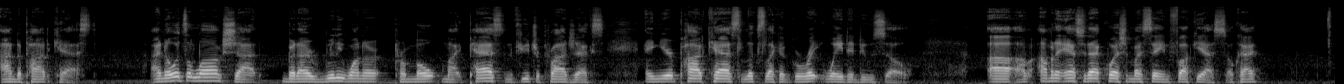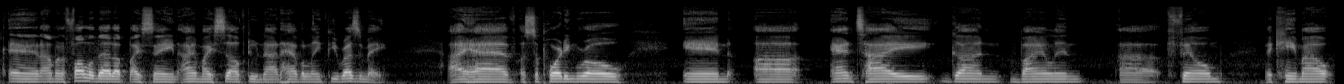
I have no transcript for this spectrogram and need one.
on the podcast. I know it's a long shot, but I really want to promote my past and future projects, and your podcast looks like a great way to do so. Uh, I'm going to answer that question by saying fuck yes, okay? And I'm going to follow that up by saying I myself do not have a lengthy resume. I have a supporting role in uh, anti gun violent uh, film that came out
